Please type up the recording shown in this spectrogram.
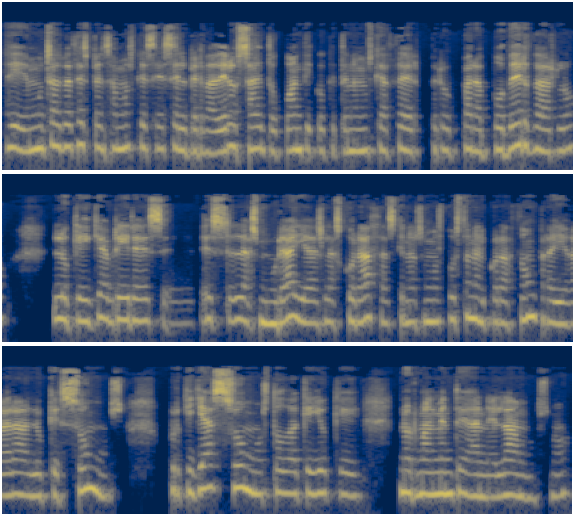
eh, muchas veces pensamos que ese es el verdadero salto cuántico que tenemos que hacer, pero para poder darlo, lo que hay que abrir es, es las murallas, las corazas que nos hemos puesto en el corazón para llegar a lo que somos, porque ya somos todo aquello que normalmente anhelamos, ¿no?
